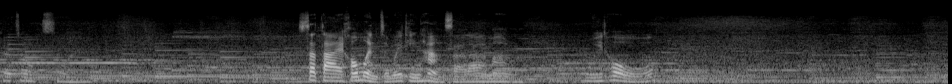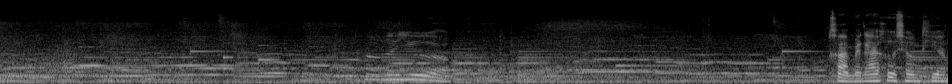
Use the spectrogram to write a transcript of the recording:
กระจกสวย สไตล์เขาเหมือนจะไม่ทิ้งห่างซาร่ามากนะอุ้ยโถ ขาดไม่ได้คือเชิงเทียน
